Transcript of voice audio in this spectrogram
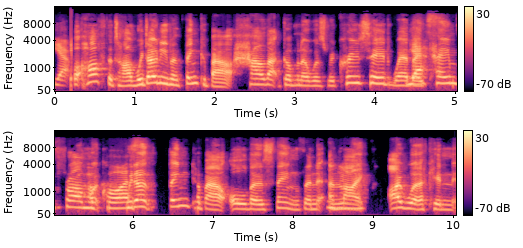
yeah. But half the time, we don't even think about how that governor was recruited, where yes. they came from. Of course. We don't think about all those things. And, mm-hmm. and like, I work in,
